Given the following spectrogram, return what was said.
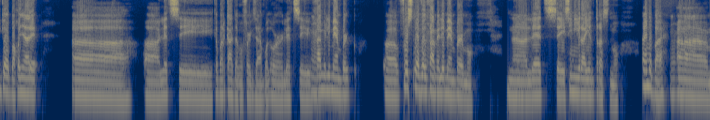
Ikaw ba kunyari uh, uh, let's say kabarkada mo for example or let's say Mm. family member uh, first level Mm. family member mo na let's say sinira yung trust mo. Ano ba? Mm. Um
